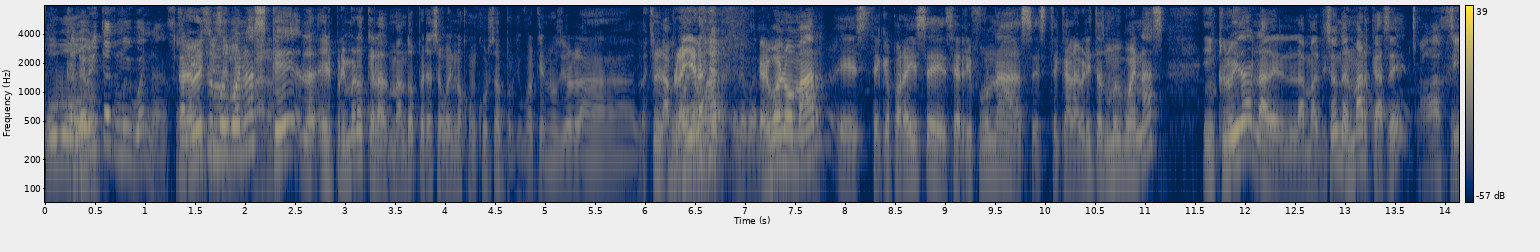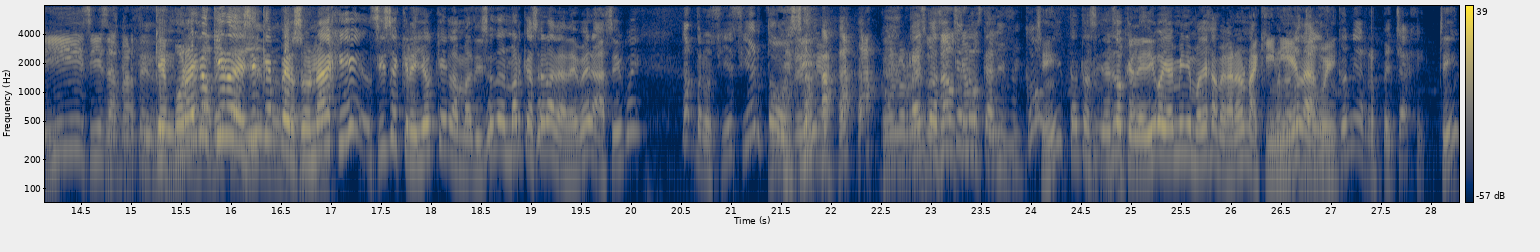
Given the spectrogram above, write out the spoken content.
Hubo Calaveritas muy buenas. ¿eh? Sí, sí, muy buenas, que la- el primero que las mandó, pero ese güey no concursa porque fue el que nos dio la, la El playera. buen Omar, el buen el buen Omar, este, que por ahí se, se rifó unas este, calaveritas muy buenas, incluida la de la maldición del Marcas, ¿eh? Ah, Sí, sí, esa parte. Que Sí, por ahí no quiero decir que personaje sí se creyó que la maldición del Marcas era de a de veras, ¿sí, güey? No, pero sí es cierto. Sí, Con los Tanto así resultados que que no tenido. calificó. Sí, tanto así. Es lo que le digo, ya mínimo déjame ganar una Bueno, quiniela, no güey. calificó ni a repechaje. Sí,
